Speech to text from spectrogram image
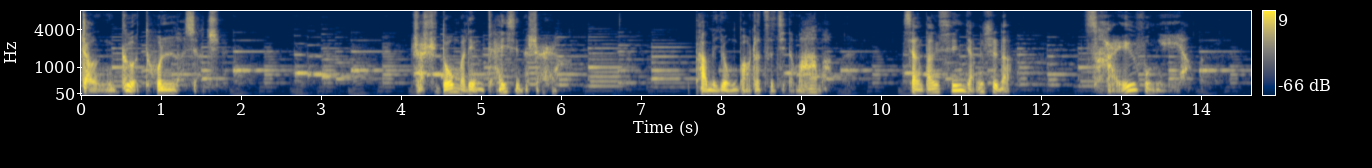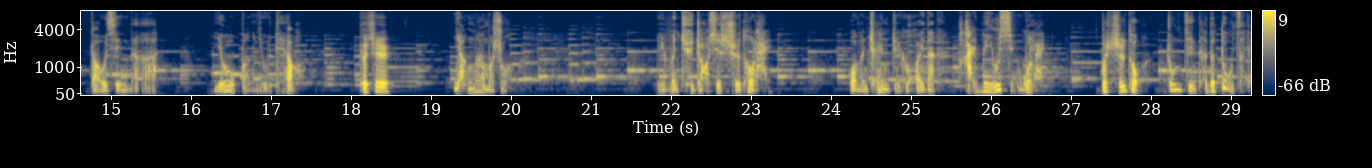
整个吞了下去，这是多么令人开心的事儿啊！他们拥抱着自己的妈妈，像当新娘似的裁缝一样，高兴的又蹦又跳。可是羊妈妈说：“你们去找些石头来。”我们趁这个坏蛋还没有醒过来，把石头装进他的肚子里。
